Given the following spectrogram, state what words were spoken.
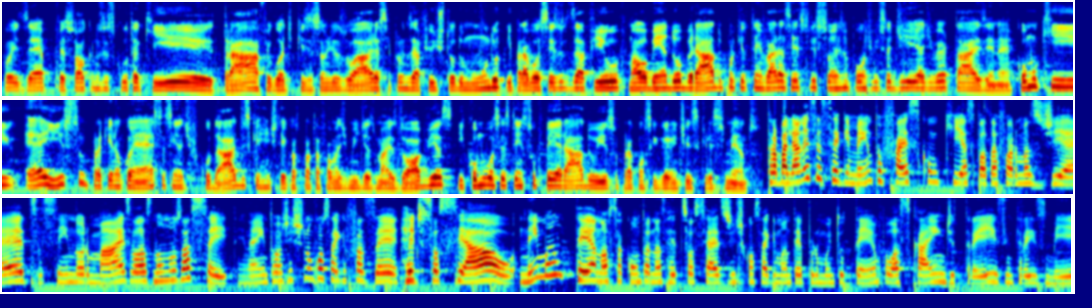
Pois é, pessoal que nos escuta aqui, tráfego, adquisição de usuário, é sempre um desafio de todo mundo. E para vocês o desafio mal ou bem é dobrado porque tem várias restrições no ponto de vista de advertising, né? Como que é isso, para quem não conhece, assim, as dificuldades que a gente tem com as plataformas de mídias mais óbvias e como vocês têm superado isso para conseguir garantir esse crescimento? Trabalhar nesse segmento faz com que as plataformas de ads, assim, normais, elas não nos aceitem, né? Então a gente não consegue fazer rede social, nem manter a nossa conta nas redes sociais, a gente consegue manter por muito tempo, elas caem de três em três meses,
